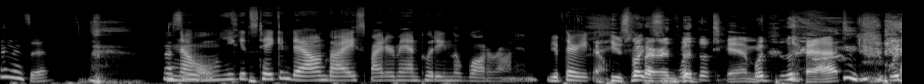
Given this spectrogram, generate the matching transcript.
And that's it. That's no, it. he gets taken down by Spider Man putting the water on him. Yep. There you go. He was With- wearing with the, the- damn with the- hat. with,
